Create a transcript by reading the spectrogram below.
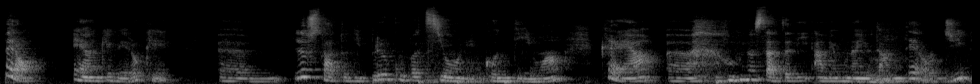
Però è anche vero che ehm, lo stato di preoccupazione continua crea eh, uno stato di... abbiamo un aiutante oggi,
